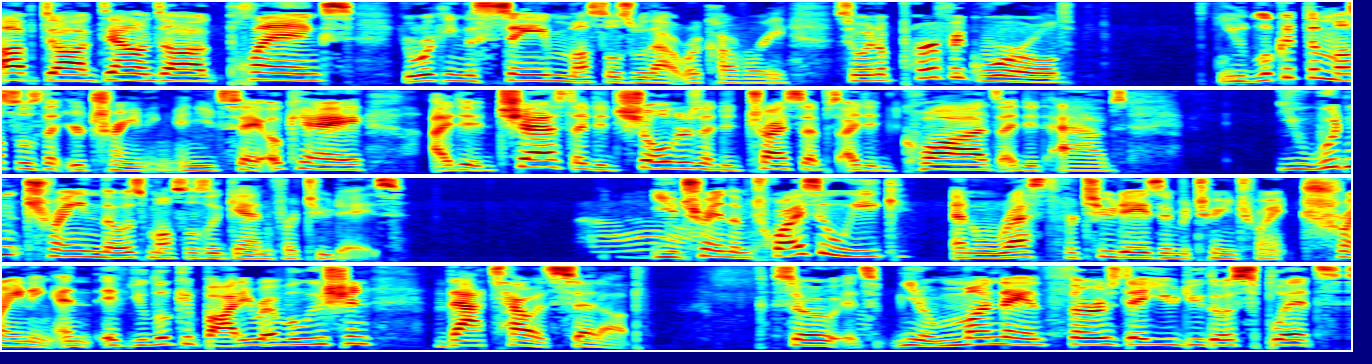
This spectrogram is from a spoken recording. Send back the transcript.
up dog, down dog, planks. You're working the same muscles without recovery. So in a perfect world, you look at the muscles that you're training and you'd say, okay, I did chest, I did shoulders, I did triceps, I did quads, I did abs. You wouldn't train those muscles again for two days. You oh. train them twice a week and rest for two days in between tra- training. And if you look at Body Revolution, that's how it's set up. So it's you know Monday and Thursday you do those splits.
